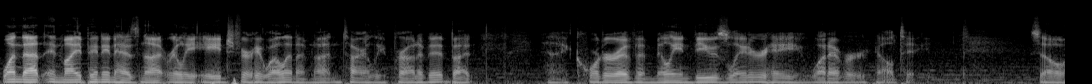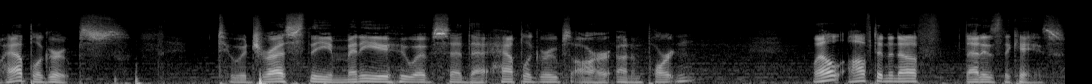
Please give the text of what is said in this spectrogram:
one that, in my opinion, has not really aged very well, and I'm not entirely proud of it, but a quarter of a million views later, hey, whatever, I'll take it. So, haplogroups. To address the many who have said that haplogroups are unimportant, well, often enough that is the case,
